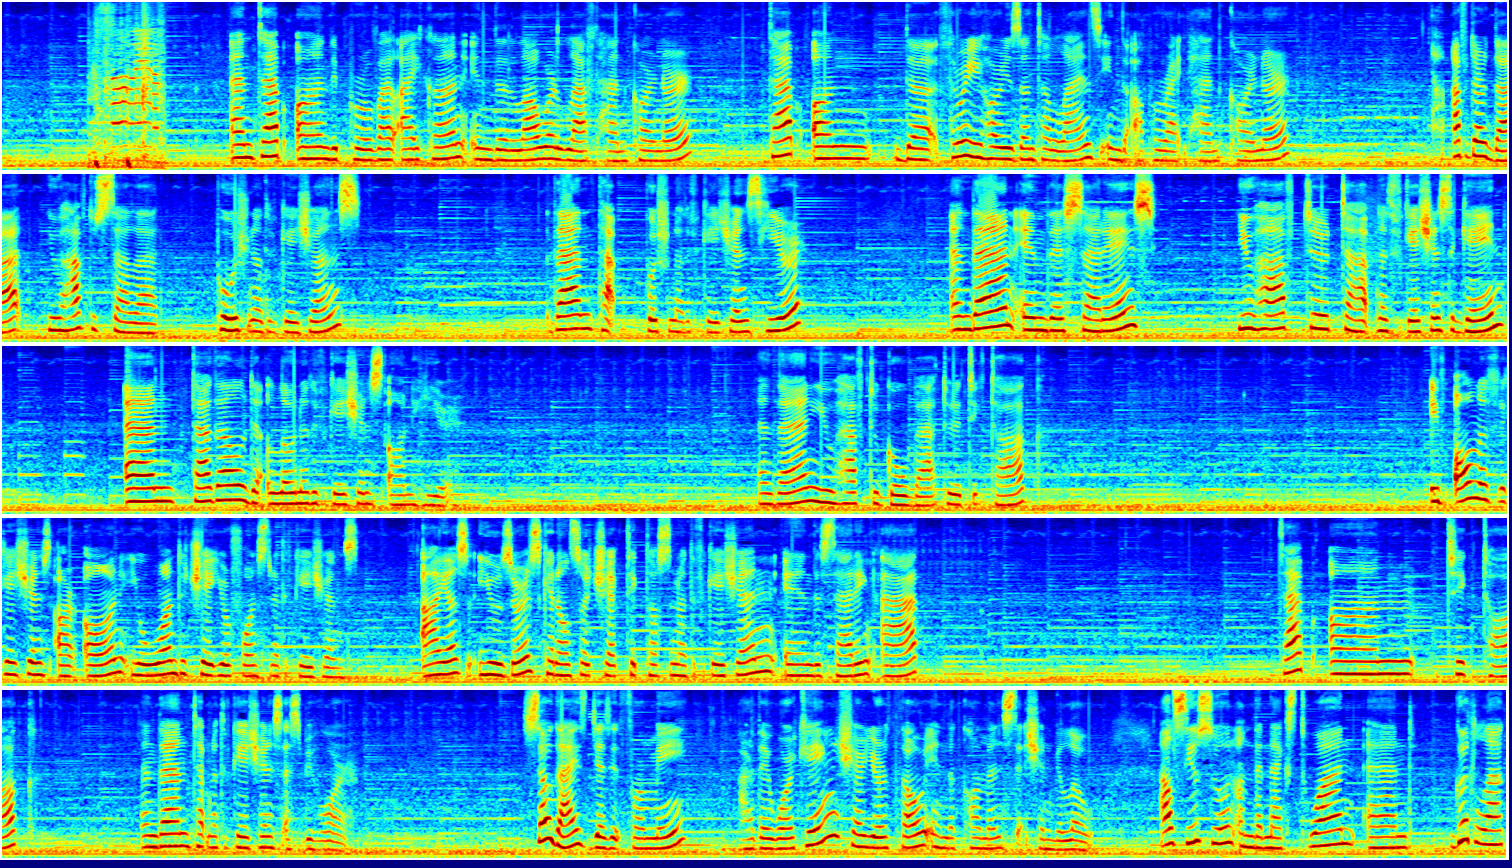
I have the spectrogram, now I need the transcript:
and tap on the profile icon in the lower left hand corner. Tap on the three horizontal lines in the upper right hand corner. After that, you have to select push notifications. Then tap push notifications here and then in the settings you have to tap notifications again and toggle the allow notifications on here? And then you have to go back to the TikTok. If all notifications are on you want to check your phone's notifications. iOS users can also check TikTok's notification in the setting app. Tap on TikTok and then tap notifications as before. So guys, that's it for me. Are they working? Share your thought in the comment section below. I'll see you soon on the next one and good luck!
